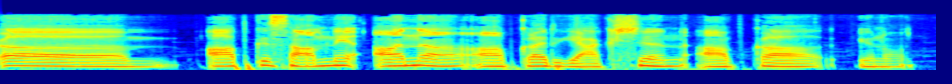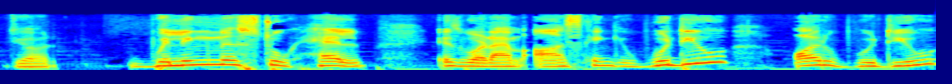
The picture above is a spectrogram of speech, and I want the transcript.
आपके सामने आना आपका रिएक्शन आपका you know your willingness to help is what I am asking would you और वुड यू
